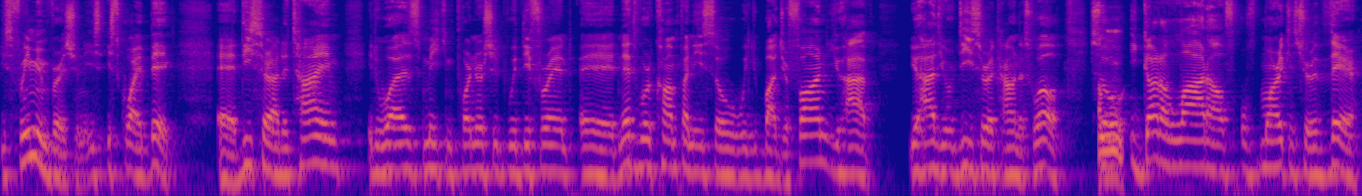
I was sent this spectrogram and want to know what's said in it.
its freemium version is, is quite big. Uh, Deezer at the time it was making partnership with different uh, network companies. So when you bought your phone, you have you had your Deezer account as well. So mm-hmm. it got a lot of, of market share there.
